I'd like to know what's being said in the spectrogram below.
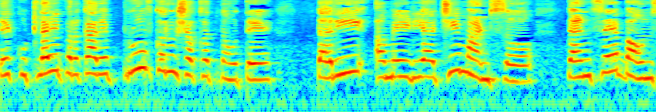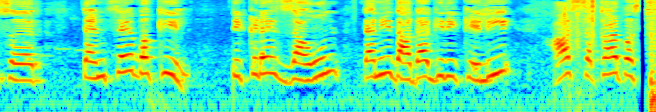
ते कुठल्याही प्रकारे प्रूव्ह करू शकत नव्हते तरी अमेडियाची माणसं त्यांचे बाउन्सर त्यांचे वकील तिकडे जाऊन त्यांनी दादागिरी केली. आज सकाळपासून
